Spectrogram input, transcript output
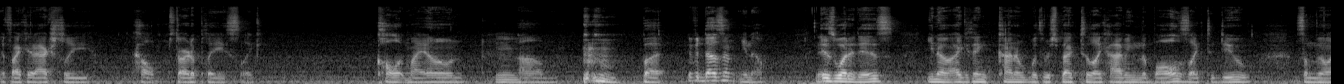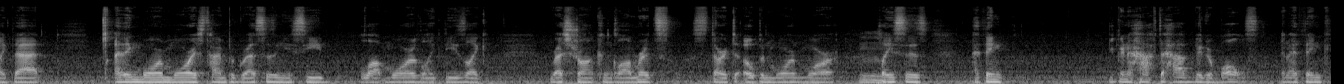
if I could actually help start a place, like call it my own. Mm. Um, but if it doesn't, you know, Yeah. is what it is. You know, I think kind of with respect to like having the balls, like to do something like that. I think more and more as time progresses and you see a lot more of like these like restaurant conglomerates start to open more and more Mm. places. I think you're gonna have to have bigger balls, and I think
